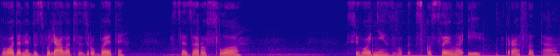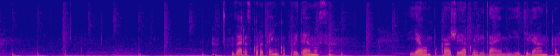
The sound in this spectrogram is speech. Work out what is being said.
погода не дозволяла це зробити. Все заросло. Сьогодні скосила і красота. Зараз коротенько пройдемося. Я вам покажу, як виглядає моя ділянка.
